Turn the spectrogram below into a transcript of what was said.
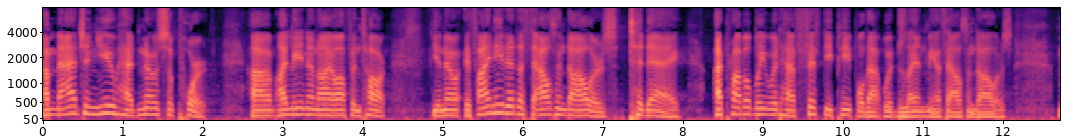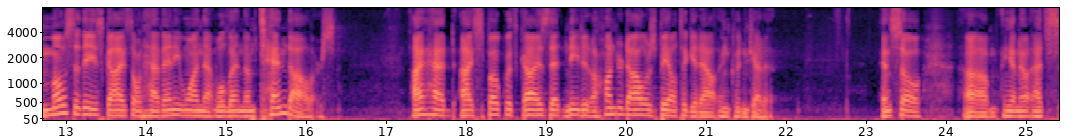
imagine you had no support. Um, Eileen and I often talk. You know, if I needed a $1,000 today, I probably would have 50 people that would lend me $1,000. Most of these guys don't have anyone that will lend them $10. I had I spoke with guys that needed $100 bail to get out and couldn't get it. And so um, you know, that's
